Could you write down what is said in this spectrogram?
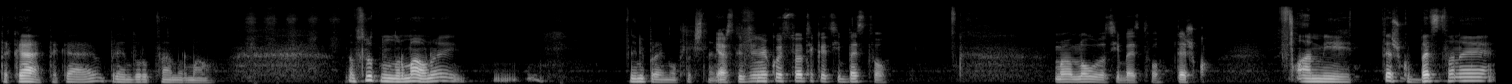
Така е, така е. При ендуро това е нормално. Абсолютно нормално е и не ни прави много впечатление. разкажи някоя ситуация, където си бедствал. Ма много да си бедствал. Тежко. Ами, тежко бедстване,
